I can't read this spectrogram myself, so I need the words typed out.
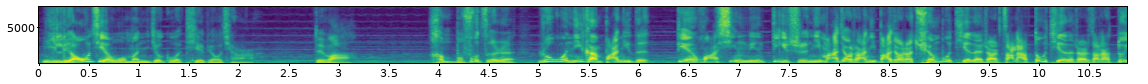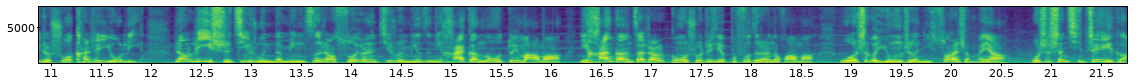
你了解我吗？你就给我贴标签，对吧？很不负责任。如果你敢把你的。电话、姓名、地址，你妈叫啥？你爸叫啥？全部贴在这儿，咱俩都贴在这儿，咱俩对着说，看谁有理。让历史记住你的名字，让所有人记住你名字。你还敢跟我对骂吗？你还敢在这儿跟我说这些不负责任的话吗？我是个勇者，你算什么呀？我是生气这个，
